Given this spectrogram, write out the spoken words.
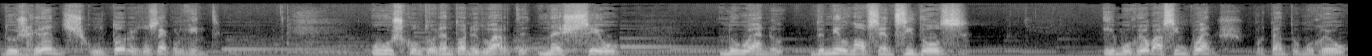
dos grandes escultores do século XX. O escultor António Duarte nasceu no ano de 1912 e morreu há cinco anos, portanto morreu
